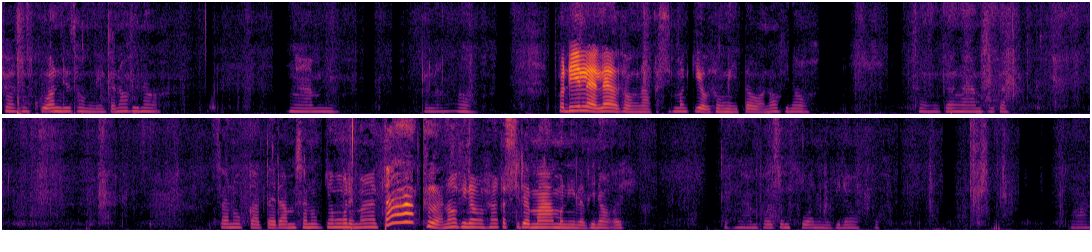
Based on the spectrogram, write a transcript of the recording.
พอสมควรอยู่ทงนี้กันเนาะพี่น้องงามอยู่ กำลังออกพอดีแหละแล้วทงหนักสิมาเกี่ยวทงนี้ต่อเนาะพี่น้องทงนี้ก็งามคือกัน สนุกกับแต่ดำสนุกยังไม่ได้มาตากเถื่อเนาะพี่น้องฮะกสิได้มามื้อนี้แหละพี่น้องเอ้ยก็งามพอสมควรเลยพี่น้องว้าว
